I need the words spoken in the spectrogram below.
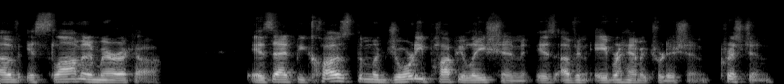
of Islam in America is that because the majority population is of an Abrahamic tradition, Christian,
